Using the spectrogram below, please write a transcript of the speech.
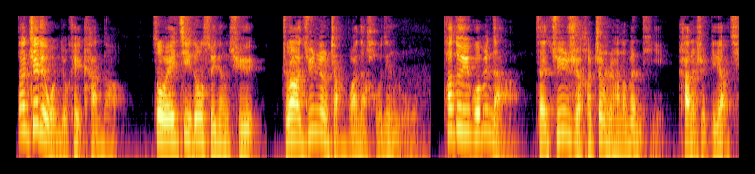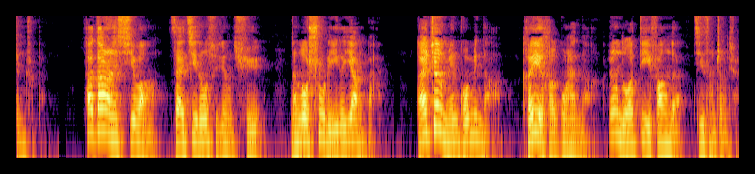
但这里我们就可以看到，作为冀东绥靖区主要军政长官的侯静茹，他对于国民党在军事和政治上的问题看的是比较清楚的。他当然希望在冀东绥靖区能够树立一个样板，来证明国民党可以和共产党争夺地方的基层政权。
